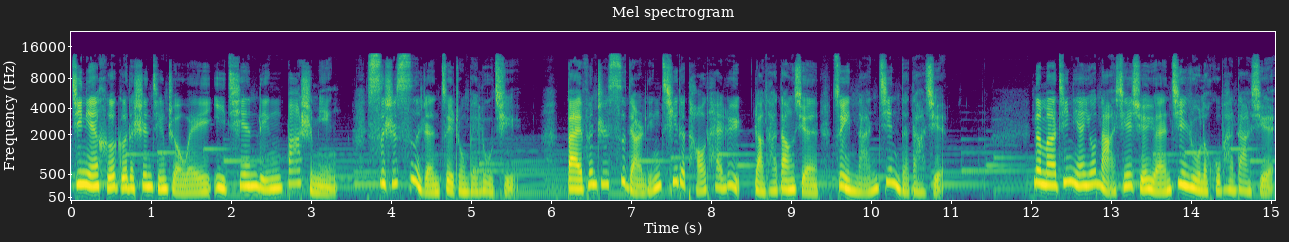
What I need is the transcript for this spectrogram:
今年合格的申请者为一千零八十名，四十四人最终被录取，百分之四点零七的淘汰率让他当选最难进的大学。那么今年有哪些学员进入了湖畔大学？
